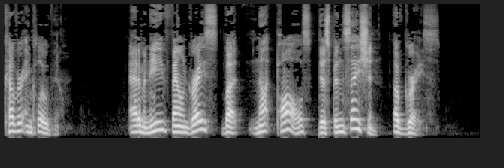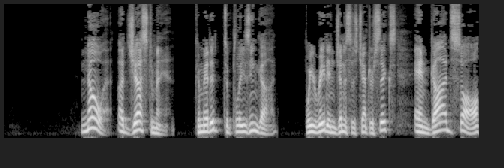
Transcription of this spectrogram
cover and clothe them. Adam and Eve found grace, but not Paul's dispensation of grace. Noah, a just man, committed to pleasing God. We read in Genesis chapter 6 And God saw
